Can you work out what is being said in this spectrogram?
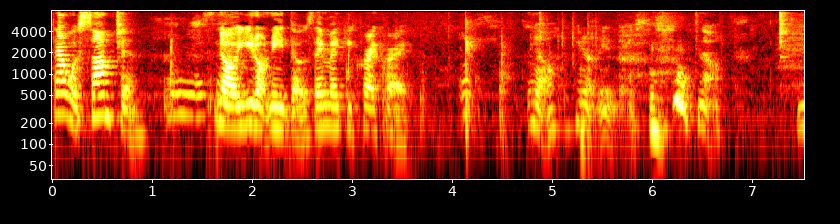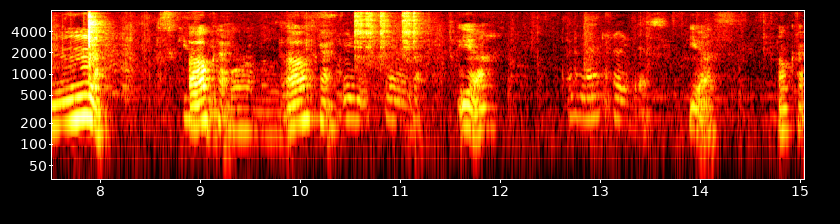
That was something. No, you don't need those. They make you cray cray. No, you don't need those. No. Mwah. Okay. Okay. Yeah. Yes. Okay.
